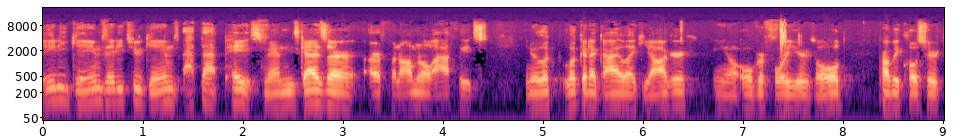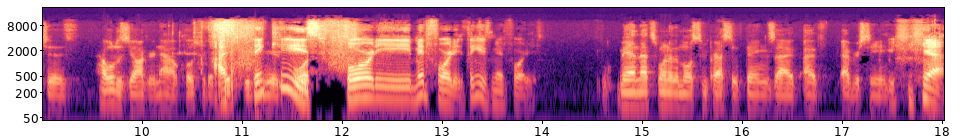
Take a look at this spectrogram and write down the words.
80 games, 82 games at that pace, man. These guys are are phenomenal athletes. You know, look look at a guy like Jagr, you know, over 40 years old, probably closer to how old is Jagr now? Closer to I think he's 40, mid 40s. I think he's mid 40s. Man, that's one of the most impressive things I've I've ever seen. yeah.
